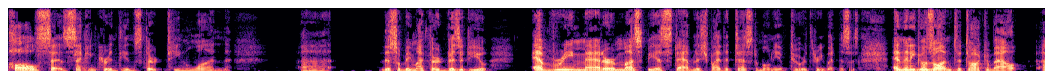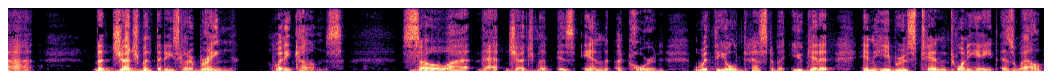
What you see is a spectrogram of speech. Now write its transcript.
Paul says, Second Corinthians 13, 1, uh, this will be my third visit to you. Every matter must be established by the testimony of two or three witnesses. And then he goes on to talk about, uh, the judgment that he's going to bring when he comes. So, uh, that judgment is in accord with the Old Testament. You get it in Hebrews 10, 28 as well.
